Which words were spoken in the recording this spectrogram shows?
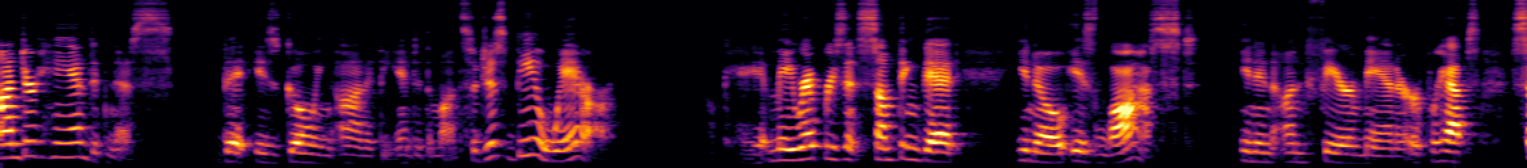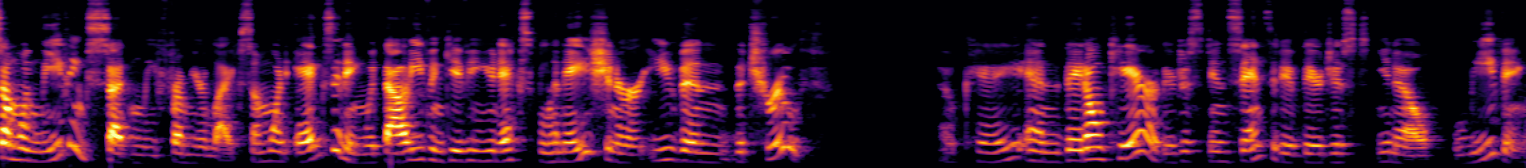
underhandedness that is going on at the end of the month. So just be aware. Okay, it may represent something that, you know, is lost in an unfair manner, or perhaps someone leaving suddenly from your life, someone exiting without even giving you an explanation or even the truth. Okay, and they don't care. They're just insensitive. They're just, you know, leaving.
